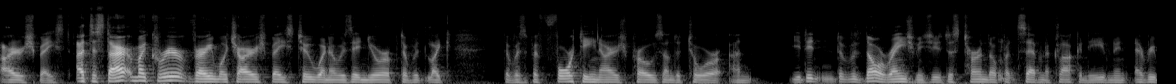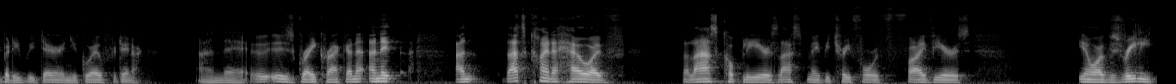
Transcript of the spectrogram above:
Irish based. At the start of my career, very much Irish based too. When I was in Europe, there was like there was about fourteen Irish pros on the tour, and you didn't. There was no arrangements. You just turned up at seven o'clock in the evening. Everybody would be there, and you go out for dinner, and uh, it was great crack. And and it and that's kind of how I've the last couple of years, last maybe three, four, five years. You know, I was really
